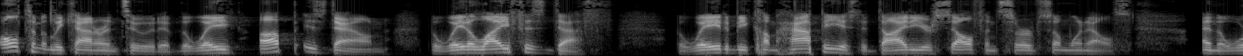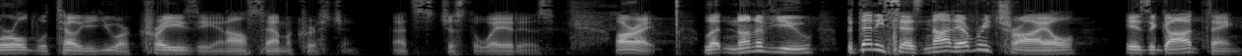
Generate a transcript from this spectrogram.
ultimately counterintuitive. The way up is down. The way to life is death. The way to become happy is to die to yourself and serve someone else. And the world will tell you, you are crazy, and I'll say I'm a Christian. That's just the way it is. All right. Let none of you, but then he says, not every trial is a God thing.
